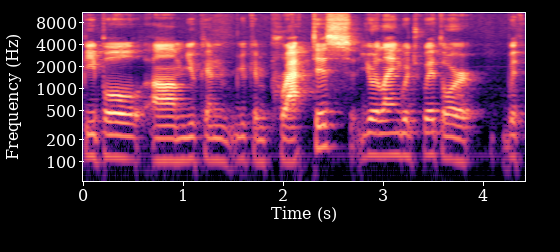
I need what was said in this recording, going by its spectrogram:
people um, you can you can practice your language with or with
